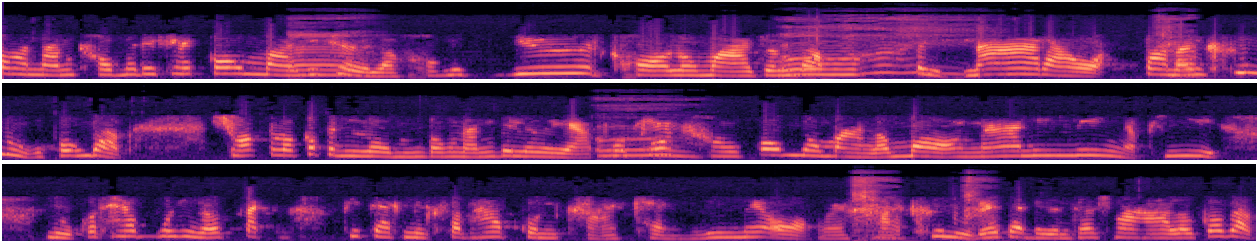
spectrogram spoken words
ตอนนั้นเขาไม่ได้แค่ก้มมาเออเฉยๆแล้วเขายืดคอลงมาจนแบบโอ้ยติดหน้าเราอะตอนนั้นครับคือหนูคงแบบ ช็อกแล้วก็เป็นลมตรงนั้นไปเลยอะเออเพราะแค่เขาก้มลงมาแล้วมองหน้านิ่งๆอะพี่หนูก็แทบวิ่งแล้วแต่พี่แจ็คนึกสภาพคนขาแข็งวิ่งไม่ออกเลยค่ะคือหนูได้แต่เดินช้าๆแล้วก็แบบ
